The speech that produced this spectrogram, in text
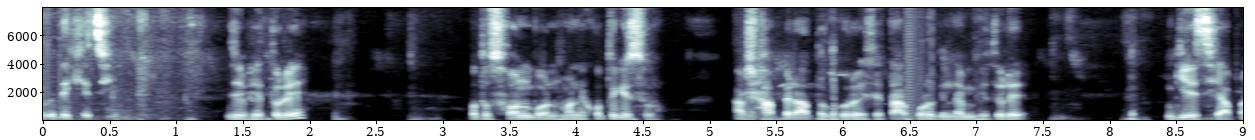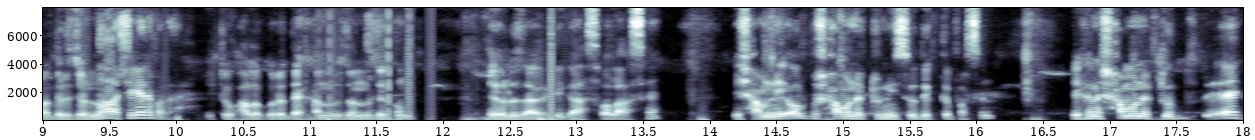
আমি দেখিয়েছি যে ভেতরে কত সনবন মানে কত কিছু আর সাপের আতঙ্ক রয়েছে। তারপরে কিন্তু আমি ভিতরে গিয়েছি আপনাদের জন্য। একটু ভালো করে দেখানোর জন্য দেখুন। এই হলো জায়গাটি গাছপালা আছে। এই সামনে অল্প সামনে একটু নিচু দেখতে পাচ্ছেন। এখানে সামনে একটু এক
